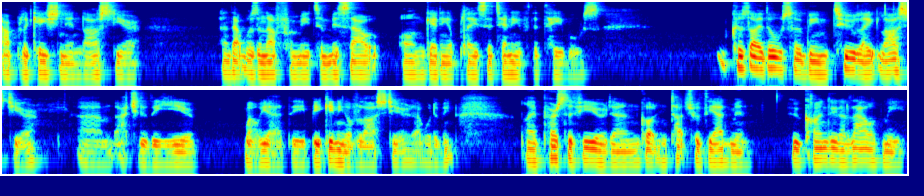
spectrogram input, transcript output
application in last year, and that was enough for me to miss out on getting a place at any of the tables. Because I'd also been too late last year, um, actually, the year, well, yeah, the beginning of last year, that would have been, I persevered and got in touch with the admin, who kindly allowed me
